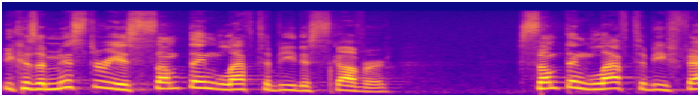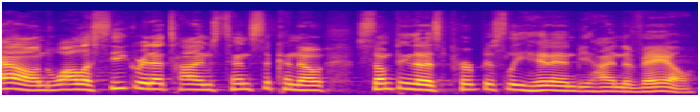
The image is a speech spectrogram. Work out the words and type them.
because a mystery is something left to be discovered, something left to be found, while a secret at times tends to connote something that is purposely hidden behind a veil.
